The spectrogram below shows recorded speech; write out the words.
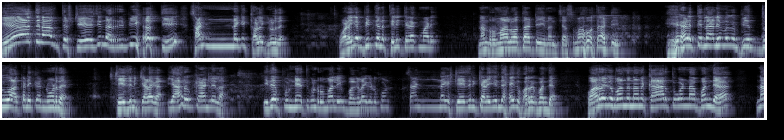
ಹೇಳ್ತೀನಿ ಅಂತ ಸ್ಟೇಜಿನ ಅರ್ಬಿ ಹತ್ತಿ ಸಣ್ಣಗೆ ಕೆಳಗೆ ಇಳಿದೆ. ಒಳಗೆ ಬಿದ್ದೆನ ತಲೆ ತಿಳಕ್ ಮಾಡಿ. ನನ್ನ ರುಮಾಲ್ ಒತ್ತಾಟಿ ನನ್ನ ಚಸ್ಮಾ ಒತ್ತಾಟಿ. ಹೇಳ್ತೀನಿ ನಾನು ನಿಮಗೆ, ಬಿದ್ದು ಆ ಕಡೆ ಈ ಕಡೆ ನೋಡಿದೆ. ಸ್ಟೇಜಿನ ಕೆಳಗೆ, ಯಾರೂ ಕಾಣಲಿಲ್ಲ. ಇದೇ ಪುಣ್ಯ ಎತ್ಕೊಂಡು ರುಮಾಲ್ ಹಿಂಗೆ ಬಗಲಾಗಿ ಹಿಡ್ಕೊಂಡು ಸಣ್ಣಗೆ ಸ್ಟೇಜಿನ ಕೆಳಗಿಂದ ಐದು ಹೊರಗೆ ಬಂದೆ. ಹೊರಗೆ ಬಂದು ನಾನು ಕಾರ್ ತೊಗೊಂಡು ನಾ ಬಂದೆ. ನಾ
